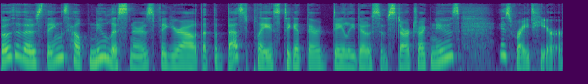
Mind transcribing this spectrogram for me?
Both of those things help new listeners figure out that the best place to get their daily dose of Star Trek news is right here.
